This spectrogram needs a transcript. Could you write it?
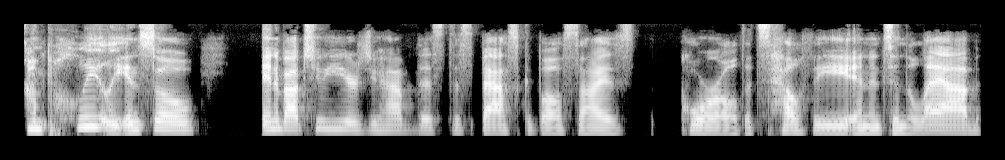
Completely. And so in about 2 years you have this this basketball size coral that's healthy and it's in the lab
